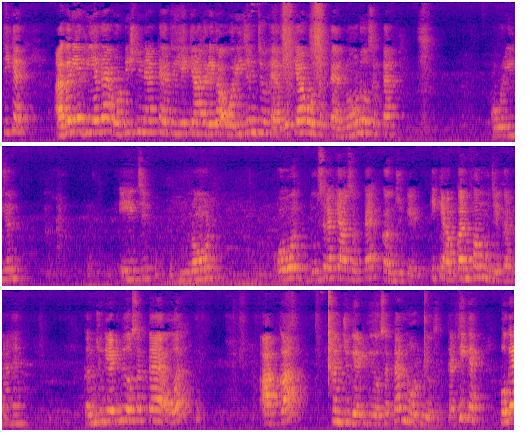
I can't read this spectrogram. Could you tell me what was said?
ठीक है? अगर ये रियल है और डिस्टिनेक्ट है तो ये क्या करेगा? ओरिजिन जो है, वो क्या हो सकता है? नोड हो सकता है। ओरिजिन इज़ नोड और दूसरा क्या हो सकता है? कंजुगेट ठीक है? अब कंफर्म मुझे करना है। कंजुगेट भी हो सकता है और आपका कंजुगेट भी हो सकता है नोड भी हो सकता है। ठीक है? हो गया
